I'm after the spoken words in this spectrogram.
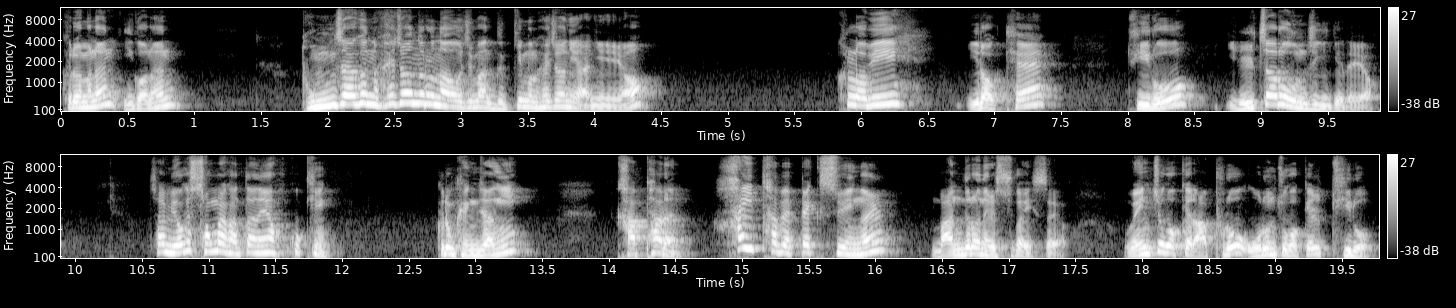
그러면은 이거는 동작은 회전으로 나오지만 느낌은 회전이 아니에요. 클럽이 이렇게 뒤로 일자로 움직이게 돼요. 자, 여기서 정말 간단해요. 코킹. 그럼 굉장히 가파른 high top의 백스윙을 만들어낼 수가 있어요. 왼쪽 어깨를 앞으로, 오른쪽 어깨를 뒤로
